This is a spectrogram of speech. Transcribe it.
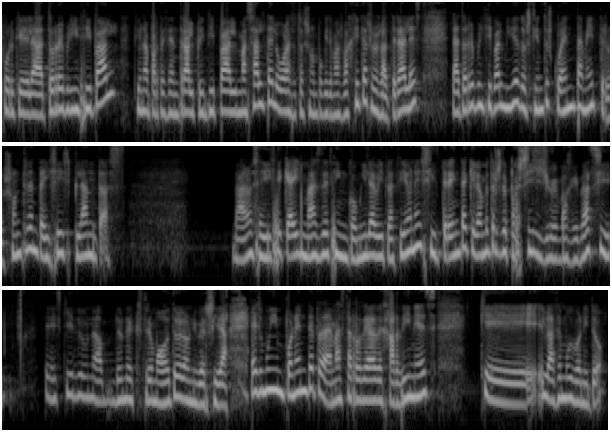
porque la torre principal tiene una parte central principal más alta y luego las otras son un poquito más bajitas, los laterales. La torre principal mide 240 metros, son 36 plantas. Se dice que hay más de 5.000 habitaciones y 30 kilómetros de pasillo. Imaginad si tenéis que ir de, una, de un extremo a otro de la universidad. Es muy imponente, pero además está rodeado de jardines que lo hace muy bonito.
